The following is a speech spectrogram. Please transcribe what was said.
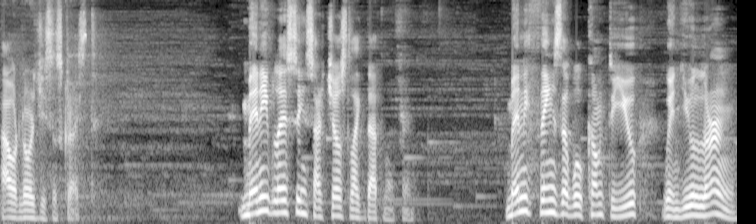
our Lord Jesus Christ. Many blessings are just like that, my friend. Many things that will come to you when you learn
